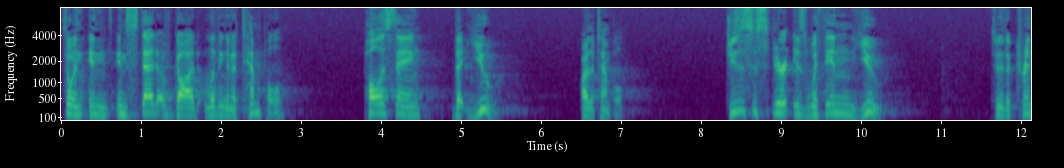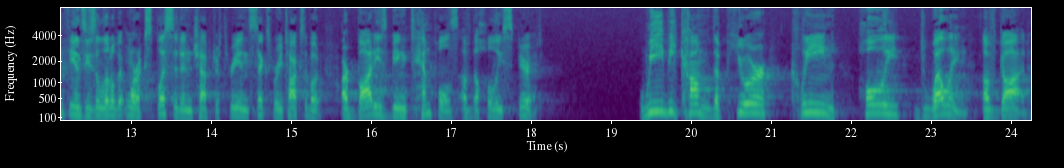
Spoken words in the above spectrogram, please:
So in, in, instead of God living in a temple, Paul is saying that you, are the temple. Jesus' Spirit is within you. To the Corinthians, he's a little bit more explicit in chapter 3 and 6, where he talks about our bodies being temples of the Holy Spirit. We become the pure, clean, holy dwelling of God.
